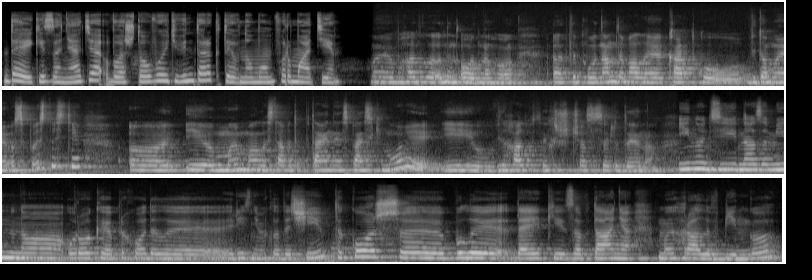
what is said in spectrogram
Деякі заняття влаштовують в інтерактивному форматі. Ми вгадували один одного. Е, Типу, нам давали картку відомої особистості, е, і ми мали ставити питання на іспанській мові і відгадувати, що це людина. Іноді на заміну на уроки приходили різні викладачі. Також е, були деякі завдання. Ми грали в бінго.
